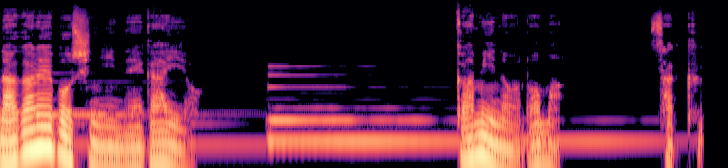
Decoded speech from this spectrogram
流れ星に願いを。神のロマ作。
